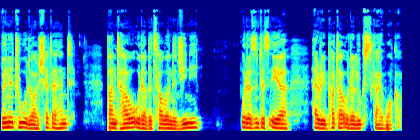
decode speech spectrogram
Winnetou oder Old Shatterhand? Pantau oder bezaubernde Genie? Oder sind es eher Harry Potter oder Luke Skywalker?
